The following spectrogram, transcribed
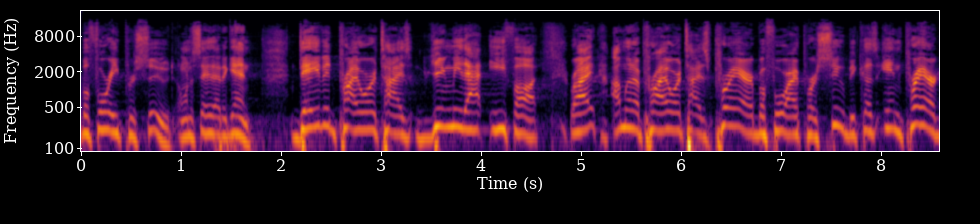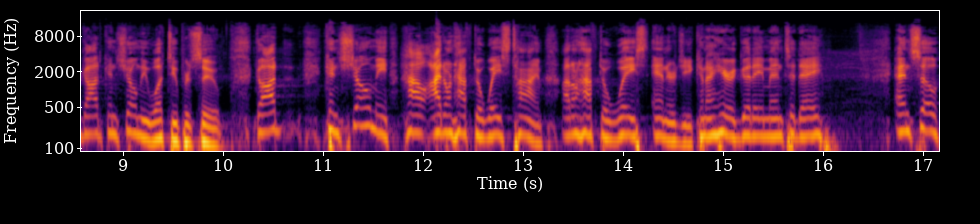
before he pursued. I want to say that again. David prioritized, give me that ephod, right? I'm going to prioritize prayer before I pursue because in prayer, God can show me what to pursue. God can show me how I don't have to waste time. I don't have to waste energy. Can I hear a good amen today? And so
